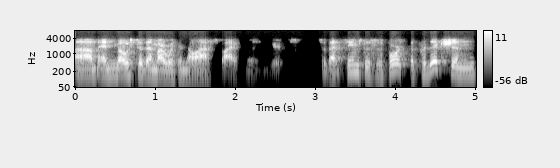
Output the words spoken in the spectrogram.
um, and most of them are within the last 5 million years. So that seems to support the predictions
